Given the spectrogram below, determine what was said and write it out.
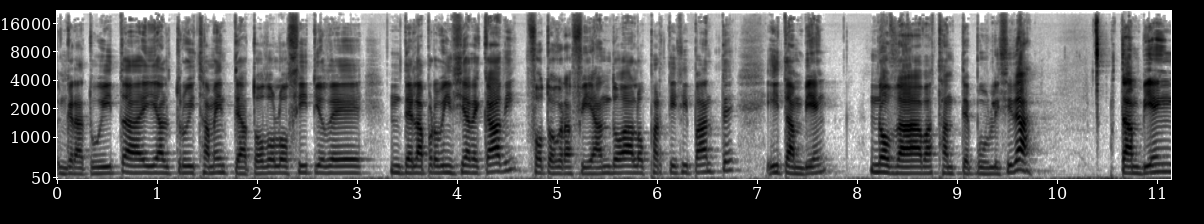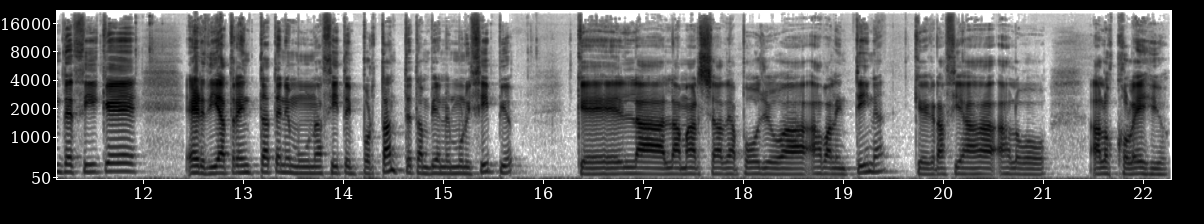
gratuita y altruistamente a todos los sitios de, de, la provincia de Cádiz, fotografiando a los participantes y también nos da bastante publicidad. También decir que el día 30 tenemos una cita importante también en el municipio, que es la, marcha de apoyo a Valentina, gracias a, los colegios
